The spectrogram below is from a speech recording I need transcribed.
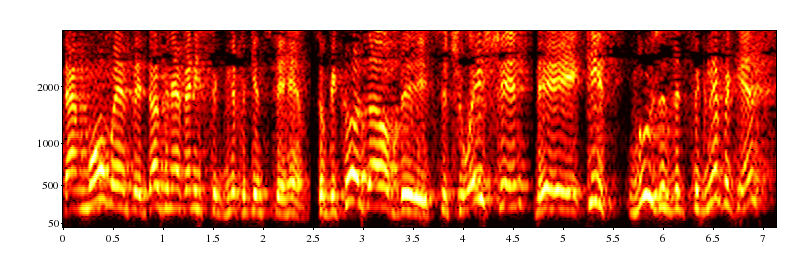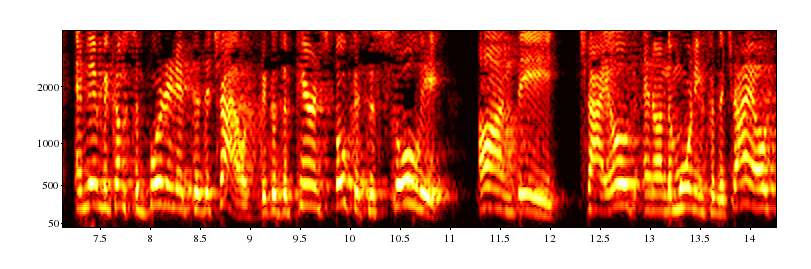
that moment, it doesn't have any significance to him. So because of the situation, the kis loses its significance and then becomes subordinate to the child because the parent's focus is solely on the child and on the mourning for the child,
